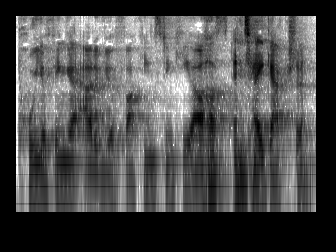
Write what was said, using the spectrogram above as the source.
pull your finger out of your fucking stinky ass and take action.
